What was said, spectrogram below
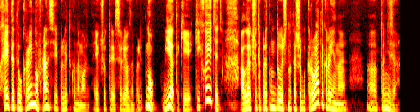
хейтити Україну у Франції політику не можна, якщо ти серйозний політик. Ну, є такі, які хейтять, але якщо ти претендуєш на те, щоб керувати країною, е, то нельзя.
